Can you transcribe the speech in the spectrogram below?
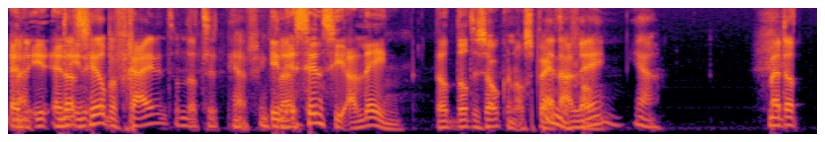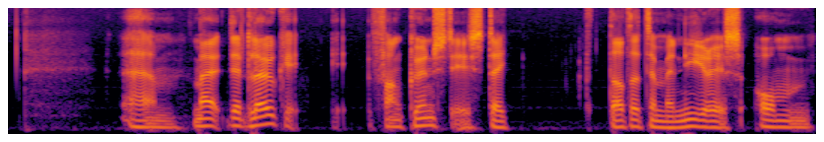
in- en dat is heel bevrijdend, omdat het, ja, vind ik In leuk. essentie alleen. Dat, dat is ook een aspect En ervan. alleen, ja. Maar, dat, ehm, maar het leuke van kunst is dat, dat het een manier is om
